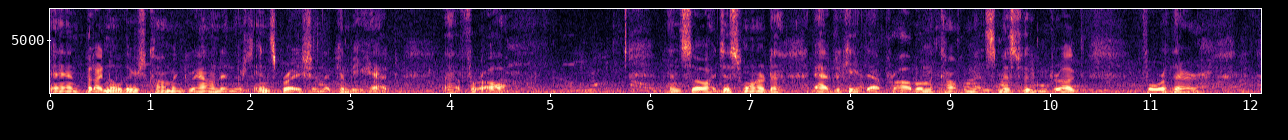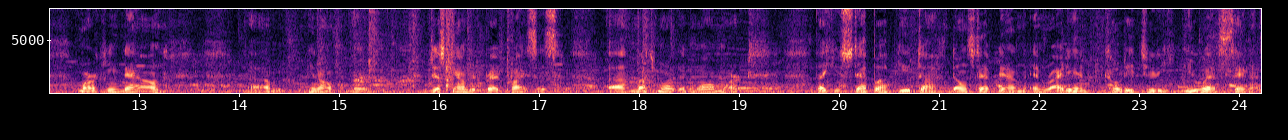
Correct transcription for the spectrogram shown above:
and but I know there's common ground and there's inspiration that can be had uh, for all. And so I just wanted to advocate that problem and compliment Smith's Food and Drug for their marking down, um, you know, their discounted bread prices uh, much more than Walmart. Thank you. Step up, Utah. Don't step down. And write in Cody Judy, U.S. Senate.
